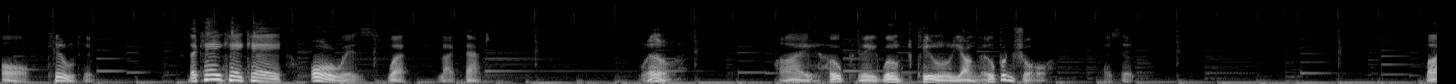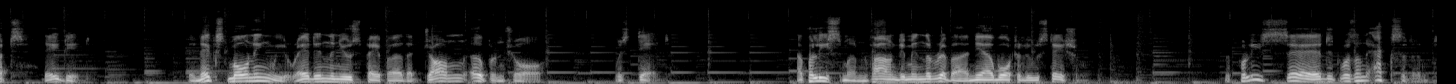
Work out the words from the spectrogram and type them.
or killed him. The KKK always worked like that. Well, I hope they won't kill young Openshaw, I said. But they did. The next morning we read in the newspaper that John Openshaw was dead. A policeman found him in the river near Waterloo Station. The police said it was an accident,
